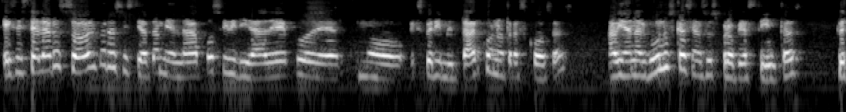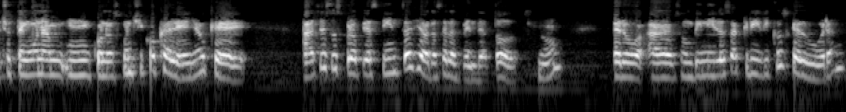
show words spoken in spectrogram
Existía el aerosol, pero existía también la posibilidad de poder como experimentar con otras cosas. Habían algunos que hacían sus propias tintas, de hecho, tengo una, conozco un chico caleño que hace sus propias tintas y ahora se las vende a todos, ¿no? Pero son vinilos acrílicos que duran.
